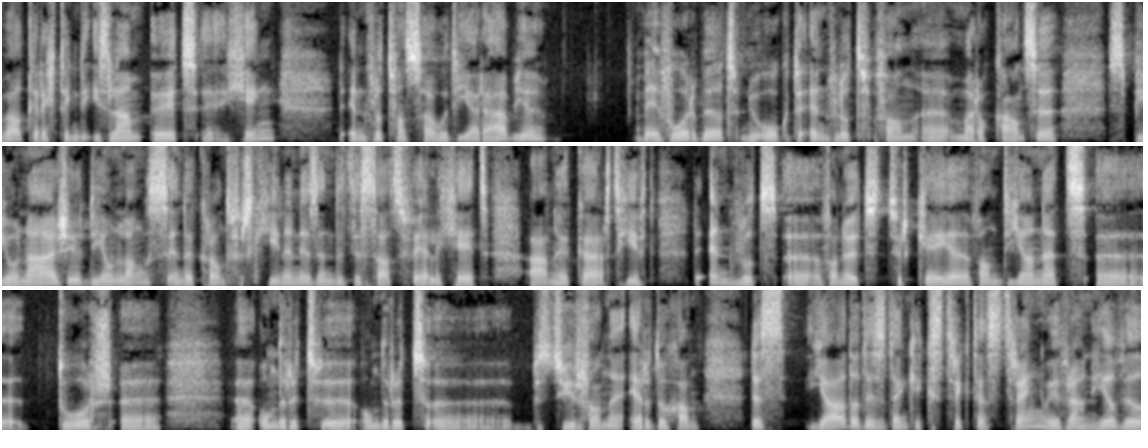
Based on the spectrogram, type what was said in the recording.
welke richting de islam uitging. de invloed van Saoedi-Arabië, Bijvoorbeeld nu ook de invloed van Marokkaanse spionage, die onlangs in de krant verschenen is en de staatsveiligheid aangekaart heeft. De invloed vanuit Turkije, van Dianet, door, uh, uh, onder het, uh, onder het bestuur van Erdogan. Dus ja, dat is denk ik strikt en streng. Wij vragen heel veel,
